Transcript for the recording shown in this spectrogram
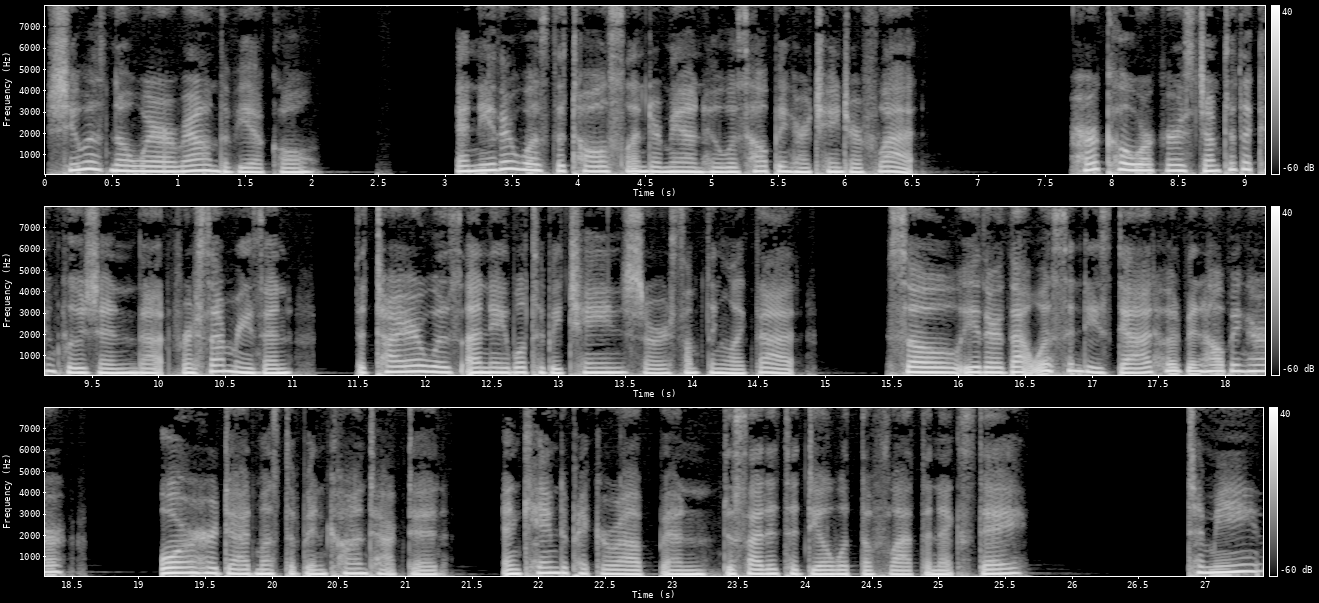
she was nowhere around the vehicle. And neither was the tall, slender man who was helping her change her flat. Her coworkers jumped to the conclusion that for some reason the tire was unable to be changed or something like that. So either that was Cindy's dad who had been helping her, or her dad must have been contacted and came to pick her up and decided to deal with the flat the next day. To me,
